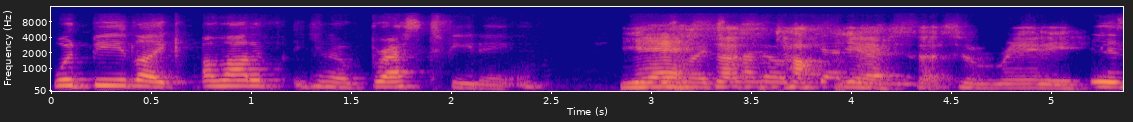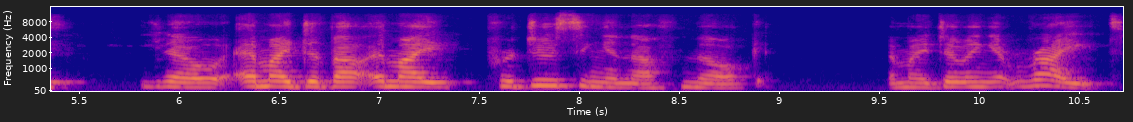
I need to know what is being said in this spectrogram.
would be like a lot of, you know, breastfeeding Yes, that's tough. Yes, that's a really. is, you know, am I develop am I producing enough milk? Am I doing it right?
